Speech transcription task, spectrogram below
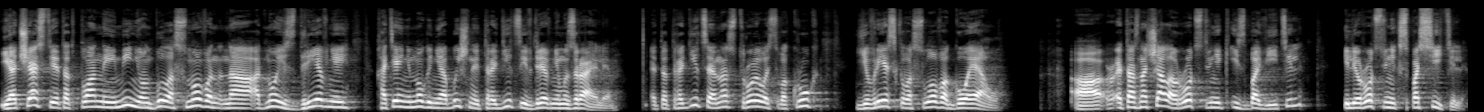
И отчасти этот план Наимини, он был основан на одной из древней хотя и немного необычной традиции в Древнем Израиле. Эта традиция, она строилась вокруг еврейского слова «гоэл». А, это означало «родственник-избавитель» или «родственник-спаситель».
